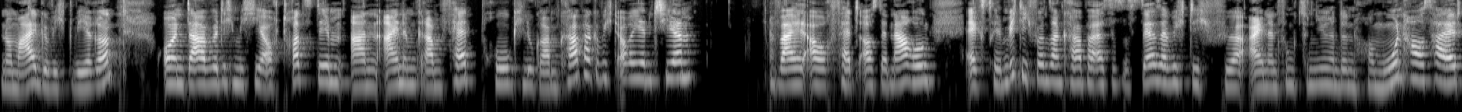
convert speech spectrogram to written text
Normalgewicht wäre. Und da würde ich mich hier auch trotzdem an einem Gramm Fett pro Kilogramm Körpergewicht orientieren weil auch Fett aus der Nahrung extrem wichtig für unseren Körper ist. Es ist sehr, sehr wichtig für einen funktionierenden Hormonhaushalt.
